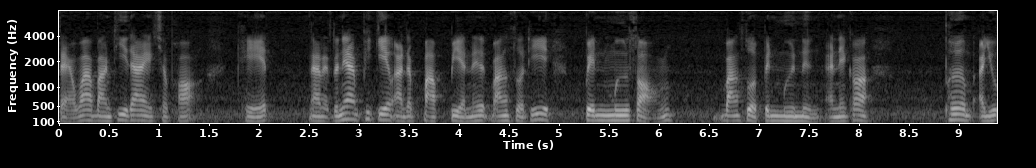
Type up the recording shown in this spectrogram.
แต่ว่าบางที่ได้เฉพาะเคสนะแต่ตัวเนี้ยพี่เกมอาจจะปรับเปลี่ยนในบางส่วนที่เป็นมือสองบางส่วนเป็นมือหนึ่งอันนี้ก็เพิ่มอายุ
